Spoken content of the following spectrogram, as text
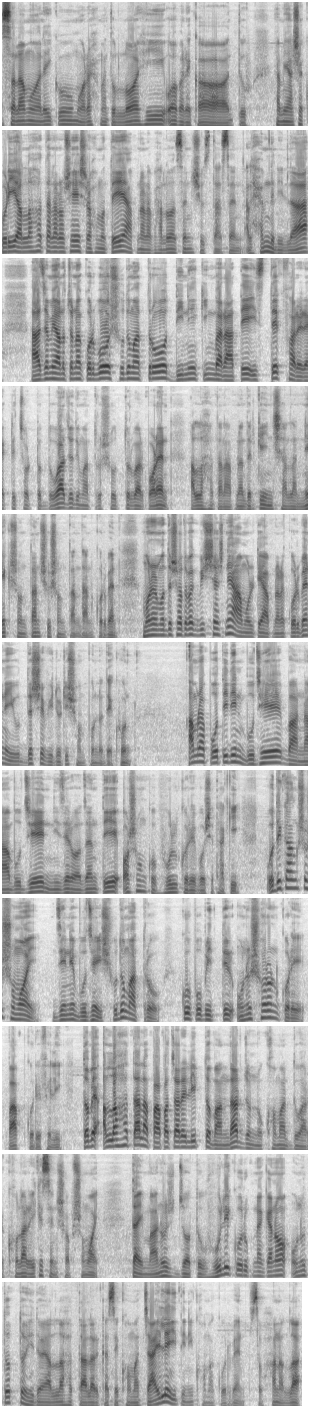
আসসালামু আলাইকুম ওরহমতুল্লাহি ওবরাকাতু আমি আশা করি আল্লাহ তালার অশেষ রহমতে আপনারা ভালো আছেন, সুস্থ আছেন। আলহামদুলিল্লাহ, আজ আমি আলোচনা করব শুধুমাত্র দিনে কিংবা রাতে ইস্তেকফারের একটি ছোট্ট দোয়া যদি মাত্র সত্তর বার পড়েন, আল্লাহ তালা আপনাদেরকে ইনশাল্লাহ নেক সন্তান, সুসন্তান দান করবেন। মনের মধ্যে শতভাগ বিশ্বাস নিয়ে আমলটি আপনারা করবেন, এই উদ্দেশ্যে ভিডিওটি সম্পূর্ণ দেখুন। আমরা প্রতিদিন বুঝে বা না বুঝে নিজের অজান্তে অসংখ্য ভুল করে বসে থাকি। অধিকাংশ সময় জেনে বুঝেই শুধুমাত্র কুপবৃত্তির অনুসরণ করে পাপ করে ফেলি। তবে আল্লাহ তালা পাপাচারে লিপ্ত বান্দার জন্য ক্ষমার দুয়ার খোলা রেখেছেন সব সময় তাই মানুষ যত ভুলই করুক না কেন, অনুতপ্ত হৃদয় আল্লাহ তালার কাছে ক্ষমা চাইলেই তিনি ক্ষমা করবেন। সোহান আল্লাহ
